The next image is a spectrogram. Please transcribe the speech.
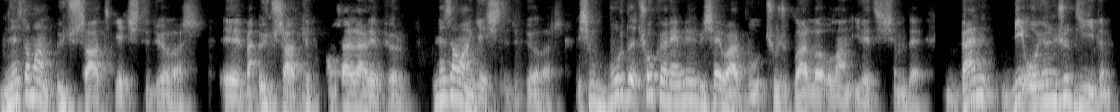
Ne zaman 3 saat geçti diyorlar. E, ben 3 saatlik konserler yapıyorum. Ne zaman geçti diyorlar. Şimdi burada çok önemli bir şey var bu çocuklarla olan iletişimde. Ben bir oyuncu değilim.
